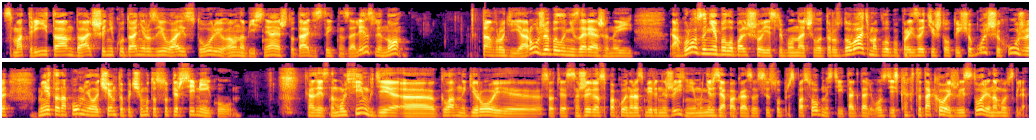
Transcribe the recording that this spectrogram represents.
смотри там, дальше никуда не развивай историю. А он объясняет, что да, действительно залезли, но там вроде и оружие было не заряжено, и угрозы не было большой. Если бы он начал это раздувать, могло бы произойти что-то еще больше, хуже. Мне это напомнило чем-то почему-то суперсемейку Соответственно, мультфильм, где э, главный герой, соответственно, живет спокойно, размеренной жизнью, ему нельзя показывать свои суперспособности и так далее. Вот здесь как-то такая же история, на мой взгляд.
